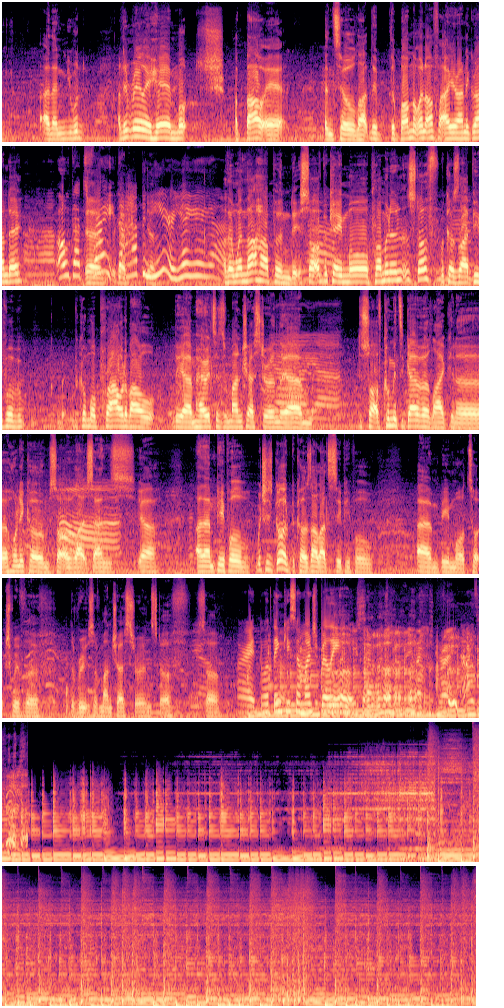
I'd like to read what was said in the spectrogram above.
and then you would I didn't really hear much about it until like the, the bomb that went off at Ariana Grande oh, that's Yeah, right. That happened yeah. here. Yeah, yeah, yeah. and then when that happened, it sort of became more prominent and stuff because like people be- become more proud about the um, heritage of Manchester and the, um, the sort of coming together like in a honeycomb sort of like sense. Yeah, and then people, which is good because I like to see people um, being more touch with the the roots of Manchester and stuff. So. All right. Well, thank you so much, Billy. That was great.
